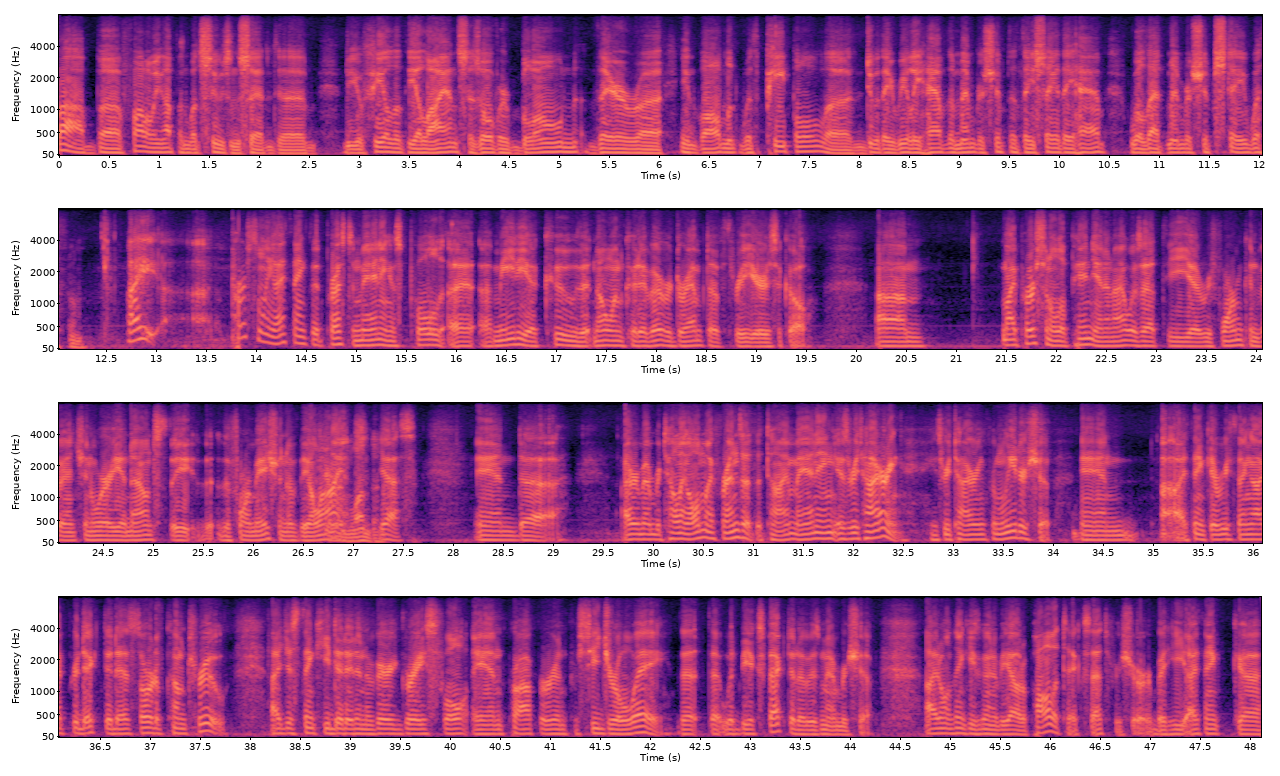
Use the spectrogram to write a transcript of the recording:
Bob, uh, following up on what Susan said, uh, do you feel that the alliance has overblown their uh, involvement with people? Uh, do they really have the membership that they say they have? Will that membership stay with them? I uh, personally, I think that Preston Manning has pulled a, a, media coup that no one could have ever dreamt of three years ago. Um, my personal opinion, and I was at the uh, Reform Convention where he announced the, the, the formation of the alliance. Here in London. Yes, and I remember telling all my friends at the time, Manning is retiring. He's retiring from leadership. And I think everything I predicted has sort of come true. I just think he did it in a very graceful and proper and procedural way that, that would be expected of his membership. I don't think he's going to be out of politics, that's for sure. But he, I think, uh,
